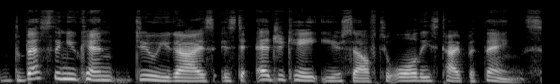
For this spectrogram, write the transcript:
the best thing you can do, you guys, is to educate yourself to all these type of things.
